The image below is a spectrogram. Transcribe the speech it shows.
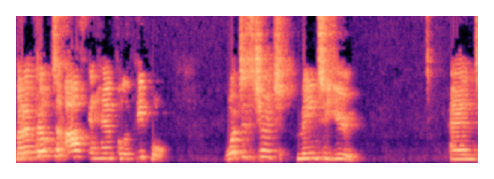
But I felt to ask a handful of people, what does church mean to you? And,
